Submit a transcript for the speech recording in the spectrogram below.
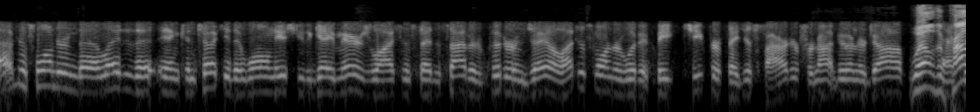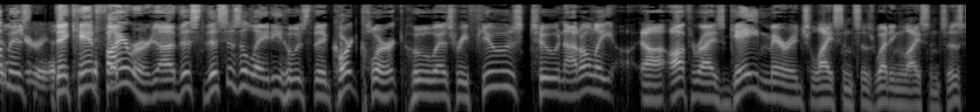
I was just wondering, the lady that in Kentucky that won't issue the gay marriage license, they decided to put her in jail. I just wonder, would it be cheaper if they just fired her for not doing her job? Well, the I'm problem is curious. they can't fire her. Uh, this this is a lady who is the court clerk who has refused to not only uh, authorize gay marriage licenses, wedding licenses,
